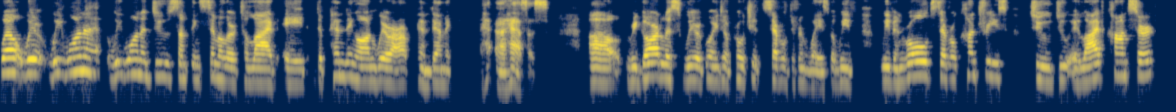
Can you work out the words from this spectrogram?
Well, we're, we want to we want to do something similar to Live Aid, depending on where our pandemic ha- uh, has us. Uh, regardless, we are going to approach it several different ways. But we've we've enrolled several countries to do a live concert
